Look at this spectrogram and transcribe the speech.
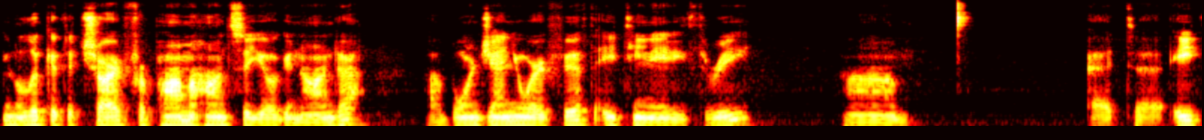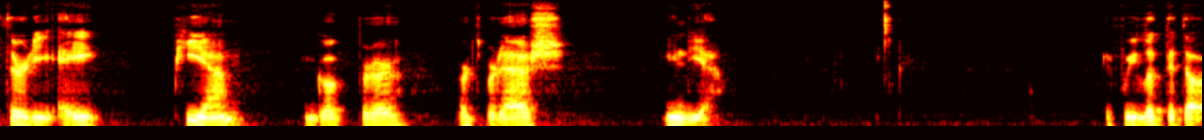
going to look at the chart for Paramahansa Yogananda, uh, born January 5th, 1883, um, at uh, 8.38 p.m. in Gopur, Uttar Pradesh, India. If we looked at the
